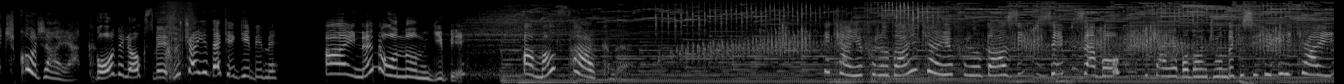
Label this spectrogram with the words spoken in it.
üç koca ayak. Goldilocks ve üç ayıdaki gibi mi? Aynen onun gibi. Ama farklı. Hikaye fırıldağı, hikaye fırıldağı, zip zep zabo. Hikaye baloncuğundaki sihirli hikayeyi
